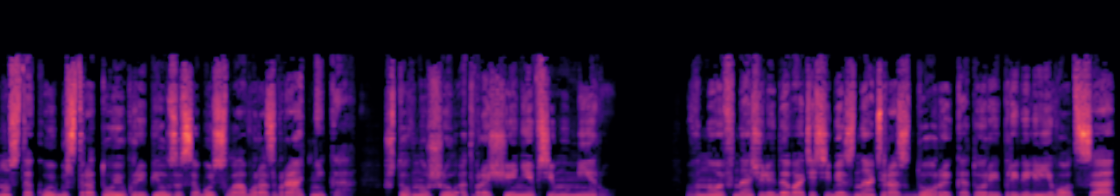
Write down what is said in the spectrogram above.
но с такой быстротой укрепил за собой славу развратника, что внушил отвращение всему миру вновь начали давать о себе знать раздоры, которые привели его отца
